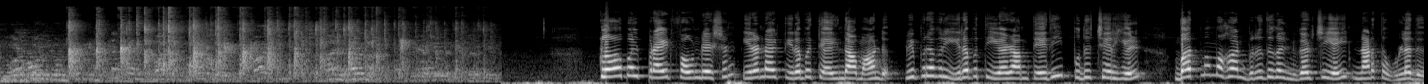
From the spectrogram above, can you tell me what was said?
குளோபல் ரைட் ஃபவுண்டேஷன் இரண்டாயிரத்தி இருபத்தி ஐந்தாம் ஆண்டு பிப்ரவரி இருபத்தி ஏழாம் தேதி புதுச்சேரியில் பத்ம மகான் விருதுகள் நிகழ்ச்சியை நடத்த உள்ளது.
